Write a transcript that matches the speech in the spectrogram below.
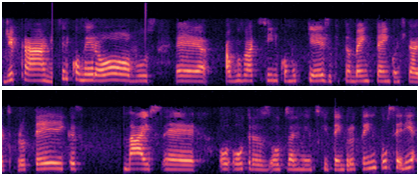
de carne. Se ele comer ovos, é, alguns laticínios, como queijo, que também tem quantidades proteicas, mais é, outras, outros alimentos que têm proteína, então seria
